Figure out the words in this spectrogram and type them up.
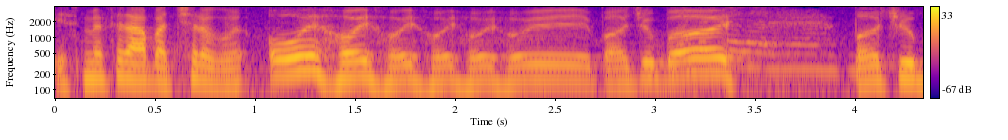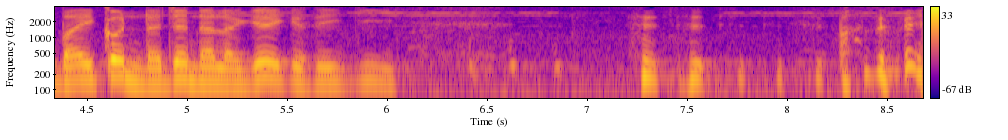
इसमें फिर आप अच्छे लगोगे ओए होए होए होए होए होए पाशु भाई। पाशु भाई को नज़र न लगे किसी की। पाशु भाई।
